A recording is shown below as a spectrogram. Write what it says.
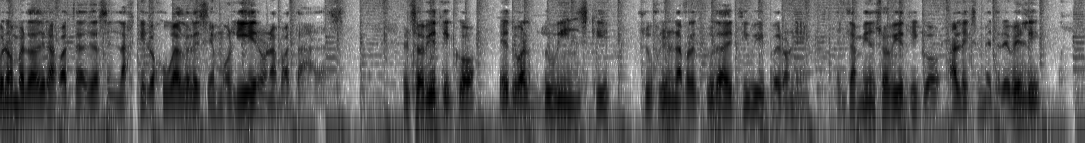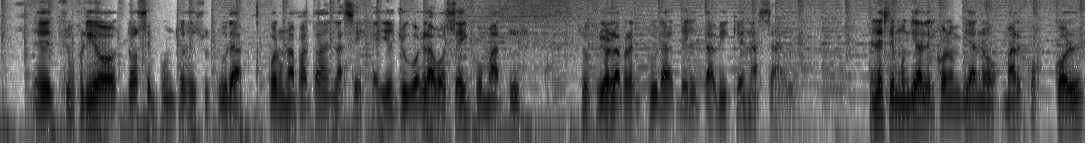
fueron verdaderas batallas en las que los jugadores se molieron a patadas. El soviético Edward Dubinsky sufrió una fractura de tibia y peroné. El también soviético Alex Metrevelli eh, sufrió 12 puntos de sutura por una patada en la ceja y el yugoslavo Seiko Matus sufrió la fractura del tabique nasal. En este mundial el colombiano Marcos Kohl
